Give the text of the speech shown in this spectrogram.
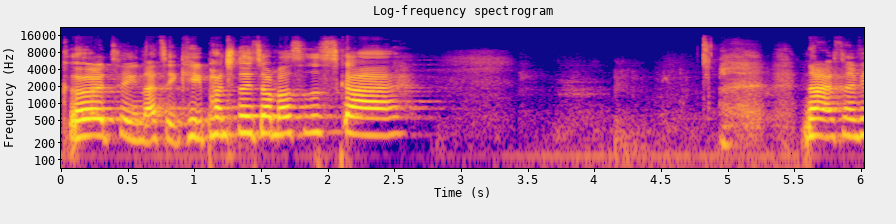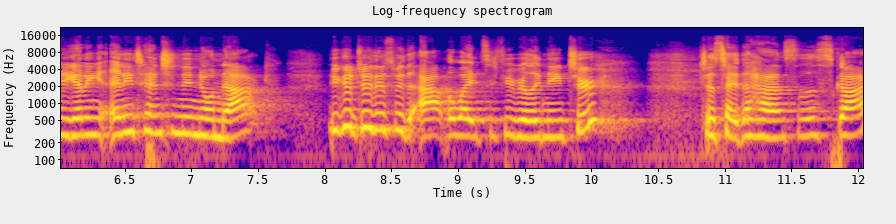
Good team. That's it. Keep punching those dumbbells to the sky. Nice. Now if you're getting any tension in your neck, you could do this without the weights if you really need to. Just take the hands to the sky.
